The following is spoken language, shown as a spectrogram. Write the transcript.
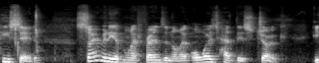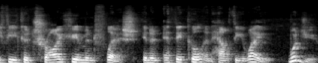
He said, So many of my friends and I always had this joke. If you could try human flesh in an ethical and healthy way, would you?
